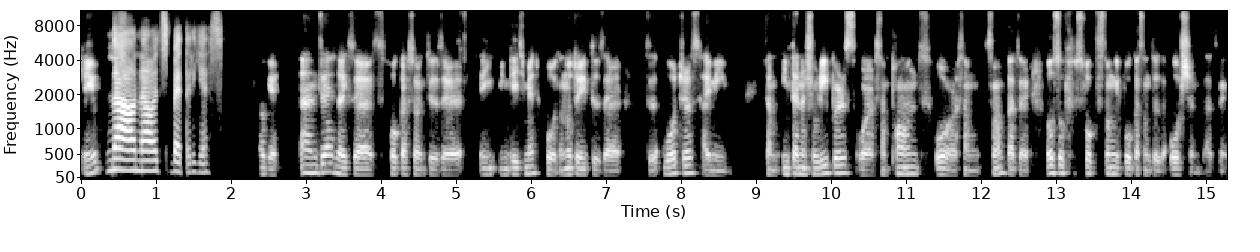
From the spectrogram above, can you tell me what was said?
can you Now, now it's better. Yes. Okay, and then like the focus on to the en- engagement for the not only to the the waters, I mean some international rivers or some ponds or some swamp, but also strongly focus on the ocean as well.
